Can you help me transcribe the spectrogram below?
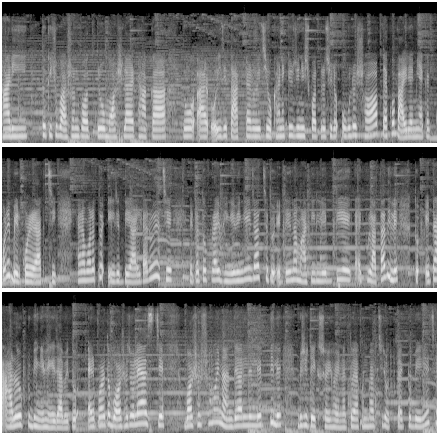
হাঁড়ি তো কিছু বাসনপত্র মশলার ঢাকা তো আর ওই যে তাকটা রয়েছে, ওখানে কিছু জিনিসপত্র ছিল, ওগুলো সব দেখো বাইরে আমি এক এক করে বের করে রাখছি। কেন বলো তো এই যে দেয়ালটা রয়েছে, এটা তো প্রায় ভেঙে ভেঙেই যাচ্ছে, তো এতে না মাটির লেপ দিয়ে একটু লাতা দিলে তো এটা আরও একটু ভেঙে ভেঙে যাবে। তো এরপরে তো বর্ষা চলে আসছে, বর্ষার সময় না দেওয়ালে লেপ দিলে বেশি টেকসই হয় না। তো এখন ভাবছি রোদটা একটু বেরিয়েছে,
